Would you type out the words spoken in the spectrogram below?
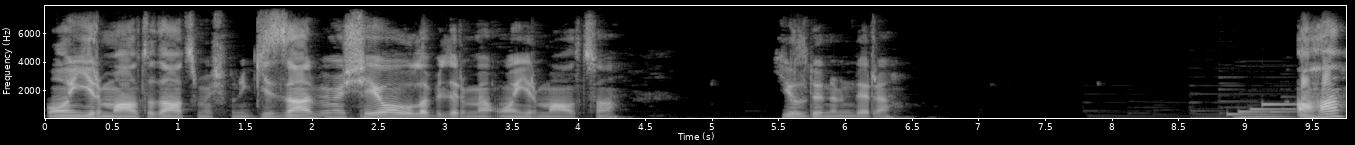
10.26'da atmış bunu. Gizli albümün şeyi olabilir mi? 10.26. Yıl dönümleri. Aha.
